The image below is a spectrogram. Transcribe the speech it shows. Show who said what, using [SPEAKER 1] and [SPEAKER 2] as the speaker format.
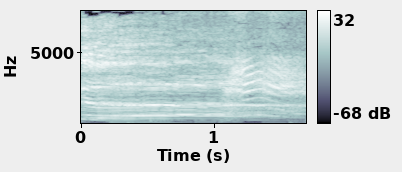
[SPEAKER 1] I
